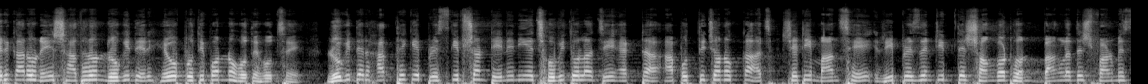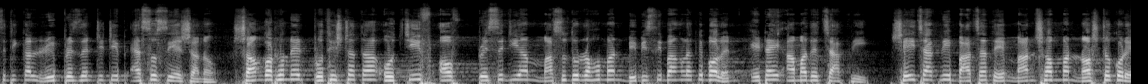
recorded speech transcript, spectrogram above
এর কারণে সাধারণ রোগীদের হেয় প্রতিপন্ন হতে হচ্ছে। রোগীদের হাত থেকে প্রেসক্রিপশন টেনে নিয়ে ছবি তোলা যে একটা আপত্তিজনক কাজ, সেটি মানছে রিপ্রেজেন্টেটিভদের সংগঠন বাংলাদেশ ফার্মাসিউটিক্যাল রিপ্রেজেন্টেটিভ অ্যাসোসিয়েশনও। সংগঠনের প্রতিষ্ঠাতা ও chief of presidium Masudur Rahman BBC বাংলাকে বলেন, এটাই আমাদের চাকরি। সেই চাকরি বাঁচাতে মান সম্মান নষ্ট করে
